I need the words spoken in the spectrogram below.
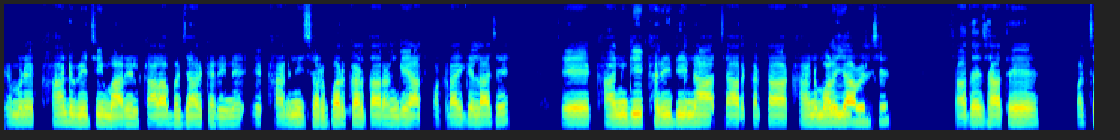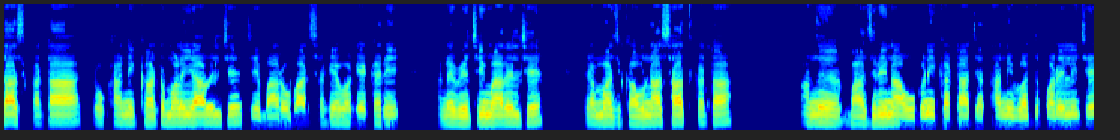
એમણે ખાંડ વેચી મારેલ, કાળા બજાર કરીને, એ ખાંડની સરભર કરતા રંગે હાથ પકડાઈ ગયેલા છે. જે ખાનગી ખરીદીના ચાર કટ્ટા ખાંડ મળી આવેલ છે. સાથે સાથે પચાસ કટ્ટા ચોખાની ઘટ મળી આવેલ છે, જે બારોબાર સગે વગે કરી અને વેચી મારેલ છે. તેમજ ઘઉંના સાત કટ્ટા અને બાજરીના ઓગણી કટ્ટા જથ્થાની વધ પડેલી છે,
